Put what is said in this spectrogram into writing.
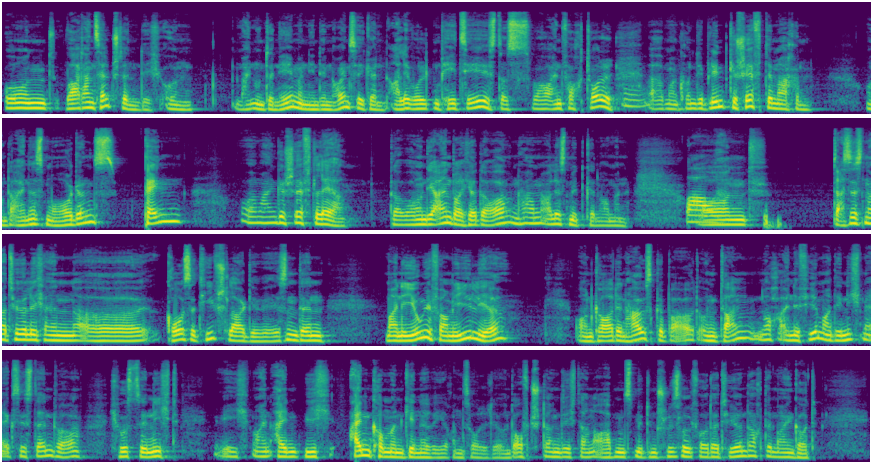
und war dann selbstständig. Und mein Unternehmen in den 90ern, alle wollten PCs, das war einfach toll. Äh, Man konnte blind Geschäfte machen. Und eines Morgens, peng, war mein Geschäft leer. Da waren die Einbrecher da und haben alles mitgenommen. Wow. Und das ist natürlich ein äh, großer Tiefschlag gewesen, denn meine junge Familie und gerade ein Haus gebaut und dann noch eine Firma, die nicht mehr existent war. Ich wusste nicht, ich mein Ein wie ich Einkommen generieren sollte. Und oft stand ich dann abends mit dem Schlüssel vor der Tür und dachte, mein Gott,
